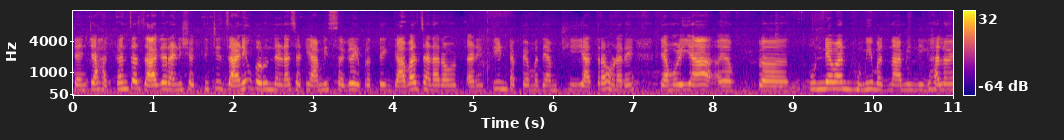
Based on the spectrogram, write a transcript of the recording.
त्यांच्या हक्कांचा जागर आणि शक्तीची जाणीव करून देण्यासाठी आम्ही सगळे प्रत्येक गावात जाणार आहोत आणि तीन टप्प्यामध्ये आमची ही यात्रा होणार आहे. त्यामुळे या पुण्यवान भूमीमधनं आम्ही निघालोय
